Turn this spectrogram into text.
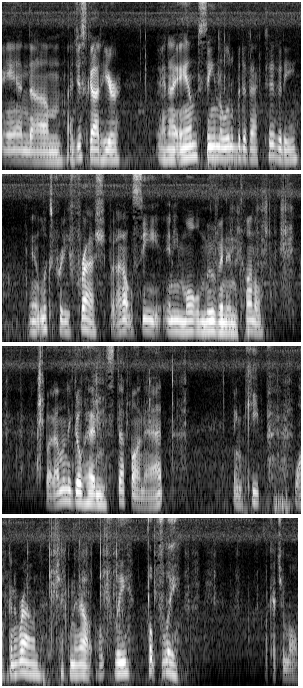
And um, I just got here and I am seeing a little bit of activity and it looks pretty fresh, but I don't see any mole moving in the tunnel. But I'm gonna go ahead and step on that and keep walking around, checking it out. Hopefully, hopefully, I'll catch a mole.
